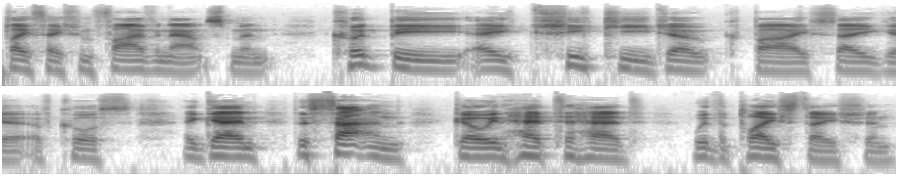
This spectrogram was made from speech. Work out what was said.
PlayStation 5 announcement could be a cheeky joke by Sega. Of course, again, the Saturn going head to head with the PlayStation.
